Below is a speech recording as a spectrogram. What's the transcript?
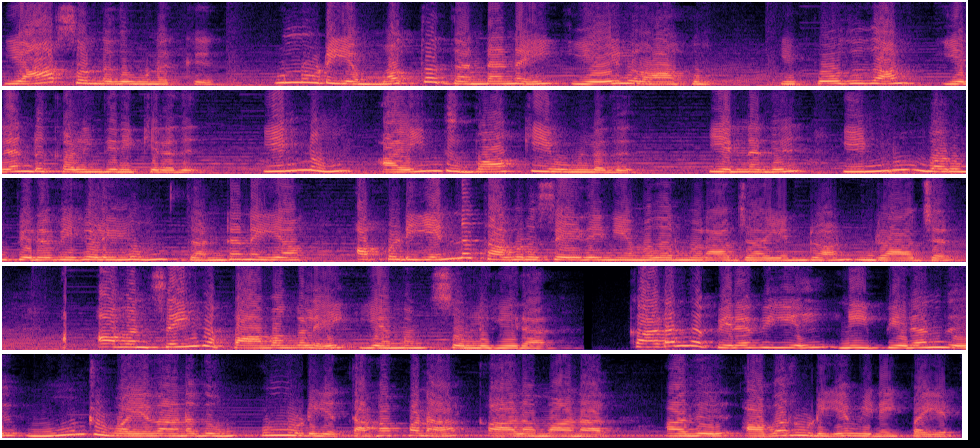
யார் சொன்னது உனக்கு? உன்னுடைய மொத்த தண்டனை ஏழு ஆகும். இப்போதுதான் இரண்டு கழிந்திருக்கிறது. இன்னும் ஐந்து பாக்கி உள்ளது என்னது இன்னும் வரும் பிறவிகளிலும் தண்டனையா? அப்படி என்ன தவறு செய்தேன் யமதர்மராஜா என்றான் ராஜன். அவன் செய்த பாவங்களை யமன் சொல்லுகிறார். கடந்த பிறவியில் நீ பிறந்து மூன்று வயதானதும் உன்னுடைய தகப்பனார் காலமானார். அது அவருடைய வினைப்பயன்.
